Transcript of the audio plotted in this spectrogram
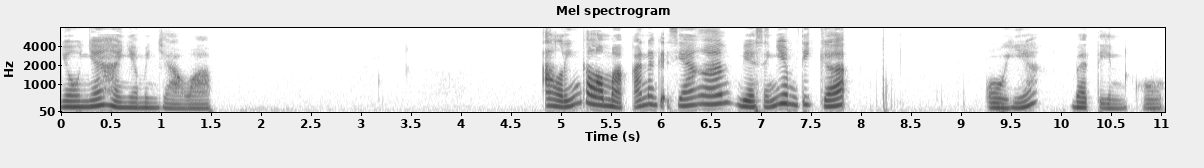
Nyonya hanya menjawab, Aling kalau makan agak siangan, biasanya jam 3. Oh ya, batinku.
